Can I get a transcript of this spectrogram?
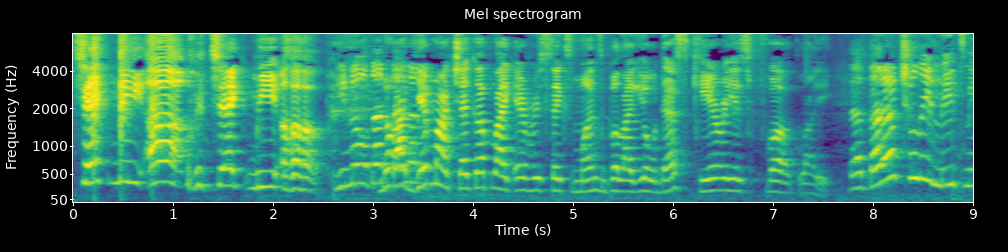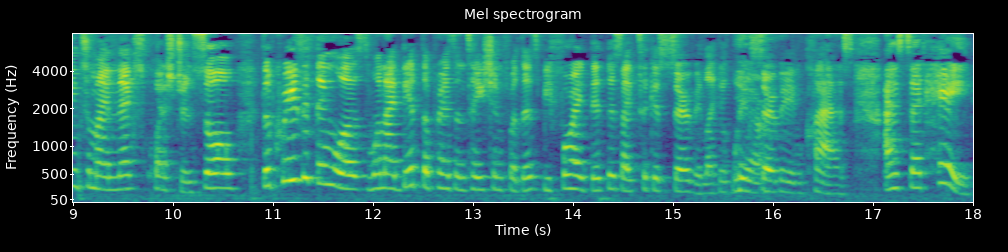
check me up. Check me up. You know that No, that, I get my checkup like every six months, but like, yo, that's scary as fuck. Like, that that actually leads me to my next question. So the crazy thing was when I did the presentation for this, before I did this, I took a survey, like a quick Yeah. survey in class. I said, "Hey,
